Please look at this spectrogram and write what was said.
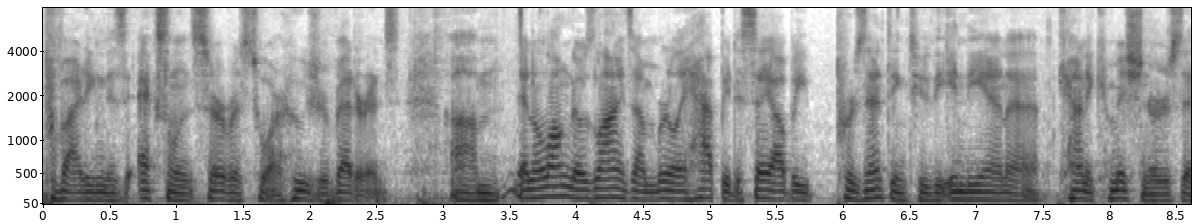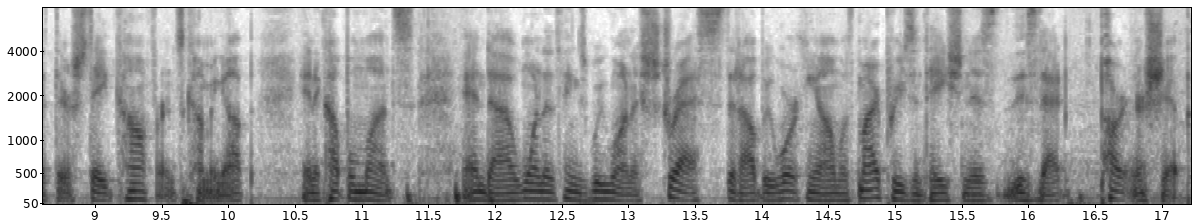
providing this excellent service to our Hoosier veterans. Um, and along those lines, I'm really happy to say I'll be presenting to the Indiana County Commissioners at their state conference coming up in a couple months. And uh, one of the things we want to stress that I'll be working on with my presentation is, is that partnership.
